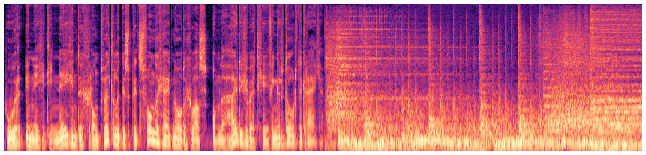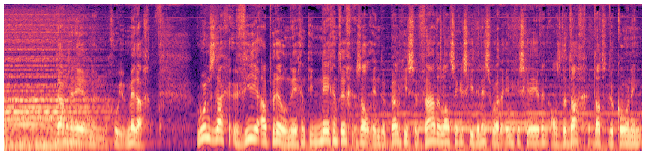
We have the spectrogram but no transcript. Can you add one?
hoe er in 1990 grondwettelijke spitsvondigheid nodig was om de huidige wetgeving erdoor te krijgen. Dames en heren, een goede middag. Woensdag 4 april 1990 zal in de Belgische vaderlandse geschiedenis worden ingeschreven als de dag dat de koning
